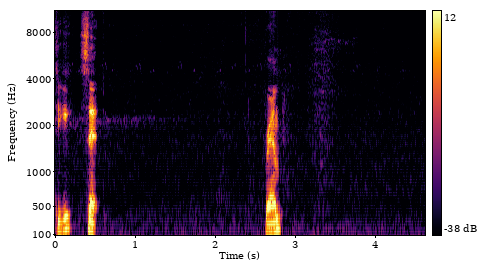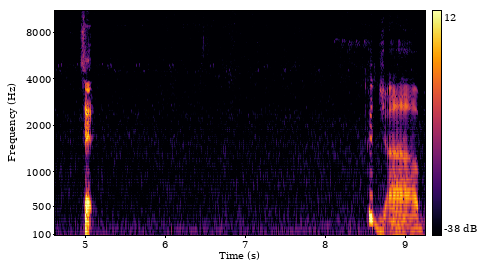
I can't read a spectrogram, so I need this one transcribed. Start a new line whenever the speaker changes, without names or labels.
Tiki, sit. Brim. Sit.
Good job.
